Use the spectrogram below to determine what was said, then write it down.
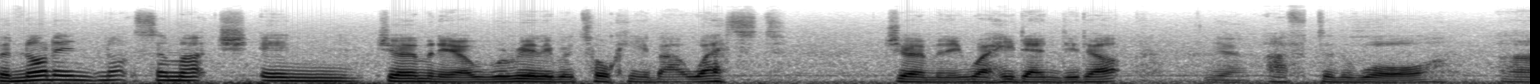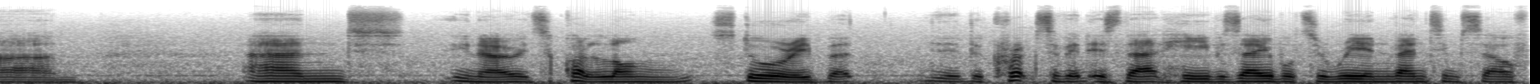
but not in not so much in Germany. We really were talking about West Germany, where he'd ended up yeah. after the war. Um, and you know, it's quite a long story, but the, the, crux of it is that he was able to reinvent himself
